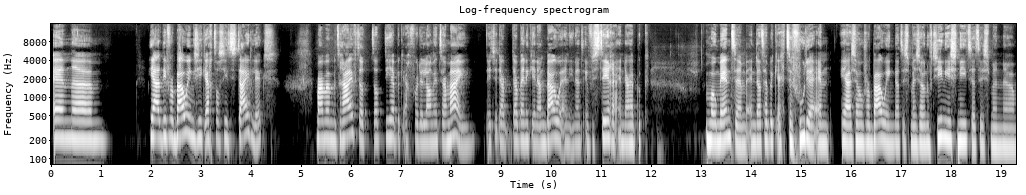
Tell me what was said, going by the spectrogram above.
En uh, ja, die verbouwing zie ik echt als iets tijdelijks. Maar mijn bedrijf, dat, dat, die heb ik echt voor de lange termijn. Weet je, daar, daar ben ik in aan het bouwen en in aan het investeren. En daar heb ik momentum en dat heb ik echt te voeden. En ja, zo'n verbouwing, dat is mijn zoon of genius niet. Dat is mijn, uh,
